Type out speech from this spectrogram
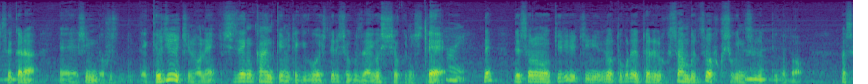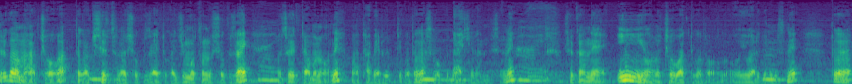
それから、えー、震度不って居住地のね自然環境に適合している食材を主食にして、はい。ね、でその居住地のところで取れる副産物を副食にするっていうこと、まあ、それがまあ調和だから季節の食材とか地元の食材、はい。まあそういったものをね、まあ、食べるっていうことがすごく大事なんですよね。はい。それからね陰陽の調和ってことを言われてるんですね、だから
